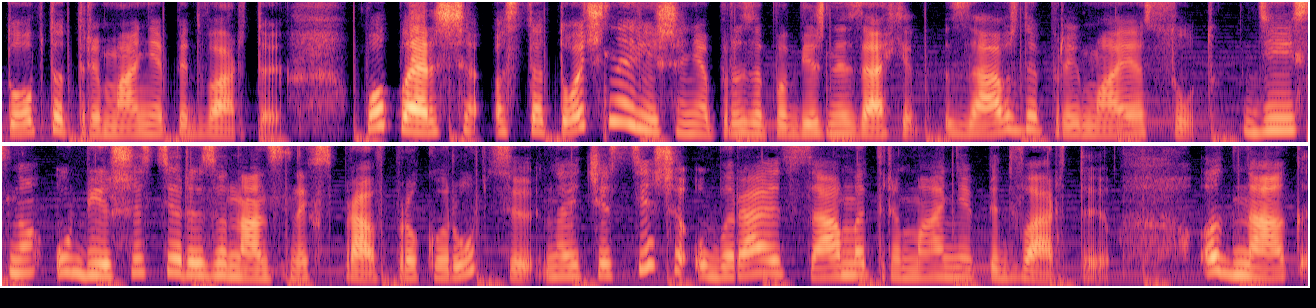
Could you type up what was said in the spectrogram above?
тобто тримання під вартою. По-перше, остаточне рішення про запобіжний захід завжди приймає суд. Дійсно, у більшості резонансних справ про корупцію найчастіше обирають саме тримання під вартою. Однак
